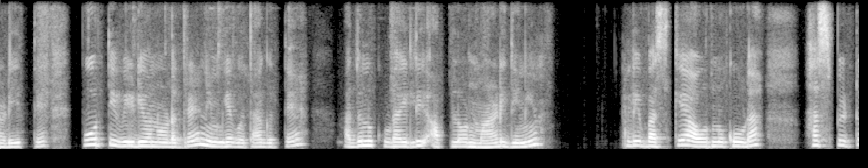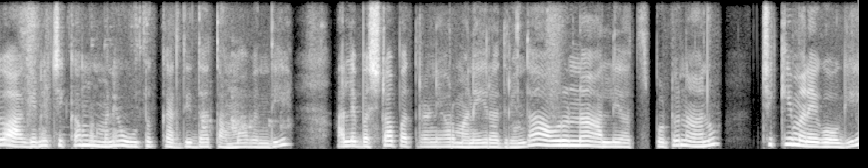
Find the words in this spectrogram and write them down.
ನಡೆಯುತ್ತೆ. ಪೂರ್ತಿ ವಿಡಿಯೋ ನೋಡಿದ್ರೆ ನಿಮಗೆ ಗೊತ್ತಾಗುತ್ತೆ. ಅದನ್ನು ಕೂಡ ಇಲ್ಲಿ ಅಪ್ಲೋಡ್ ಮಾಡಿದ್ದೀನಿ. ಅಲ್ಲಿ ಬಸ್ಗೆ ಅವ್ರನ್ನೂ ಕೂಡ ಹಸ್ಬಿಟ್ಟು ಹಾಗೇ ಚಿಕ್ಕಮ್ಮನ ಮನೆ ಊಟಕ್ಕೆ ಕರೆದಿದ್ದ ತಮ್ಮ ಬಂದು, ಅಲ್ಲೇ ಬಸ್ ಸ್ಟಾಪ್ ಹತ್ರನೇ ಅವ್ರ ಮನೆ ಇರೋದ್ರಿಂದ ಅವರನ್ನು ಅಲ್ಲಿ ಹತ್ಬಿಟ್ಟು ನಾನು ಚಿಕ್ಕಿ ಮನೆಗೆ ಹೋಗಿ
